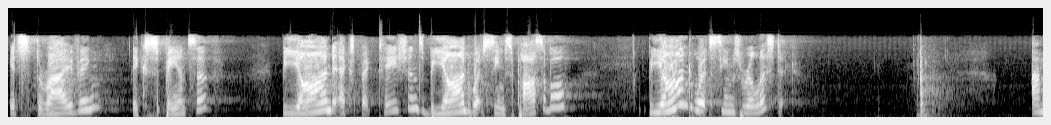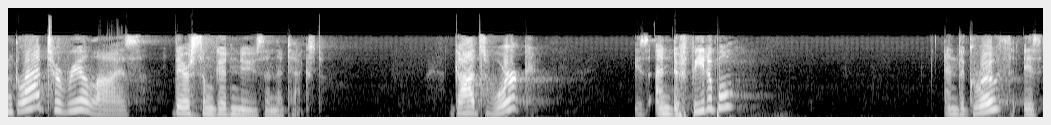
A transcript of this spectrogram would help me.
It's thriving, expansive, beyond expectations, beyond what seems possible beyond what seems realistic. I'm glad to realize there's some good news in the text. God's work is undefeatable, and the growth is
